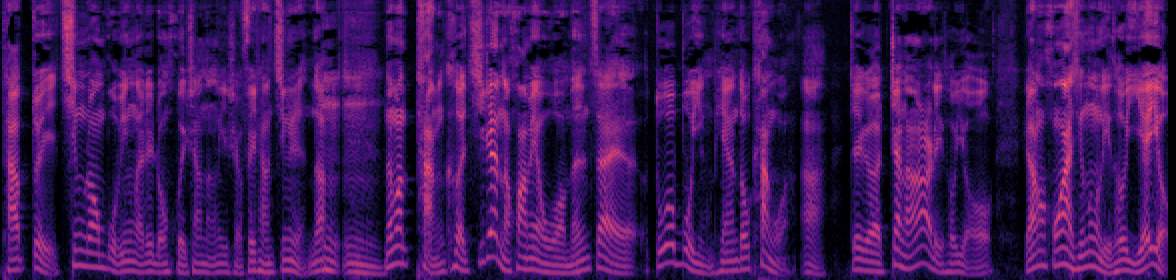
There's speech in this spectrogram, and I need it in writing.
它对轻装步兵的这种毁伤能力是非常惊人的。嗯嗯。那么坦克激战的画面，我们在多部影片都看过啊，这个《战狼二》里头有，然后《红海行动》里头也有。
